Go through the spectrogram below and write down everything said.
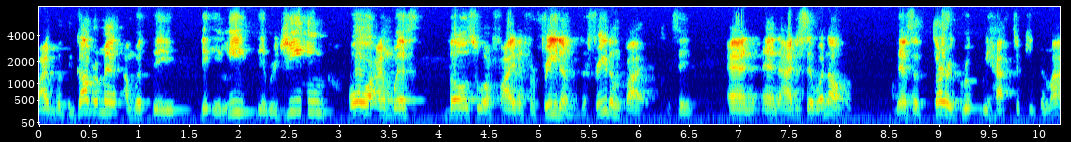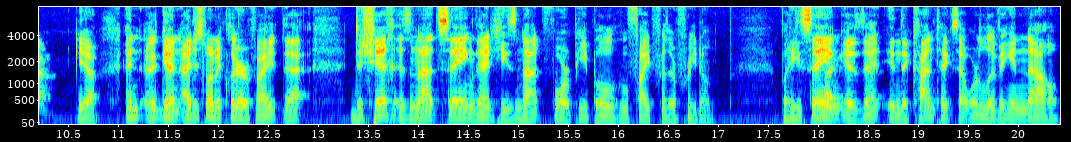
I'm with the government, I'm with the the elite, the regime, or I'm with those who are fighting for freedom, the freedom fighters. You see, and and I just said, well, no, there's a third group we have to keep in mind. Yeah, and again, I just want to clarify that the sheikh is not saying that he's not for people who fight for their freedom. But he's saying right. is that in the context that we're living in now,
